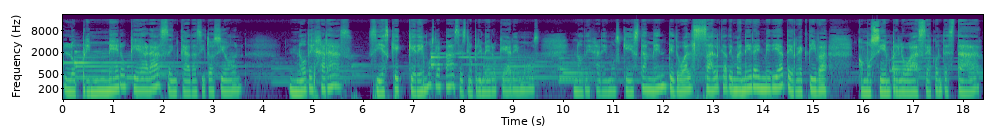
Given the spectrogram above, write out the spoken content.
lo primero que harás en cada situación. No dejarás, si es que queremos la paz, es lo primero que haremos. No dejaremos que esta mente dual salga de manera inmediata y reactiva como siempre lo hace a contestar,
